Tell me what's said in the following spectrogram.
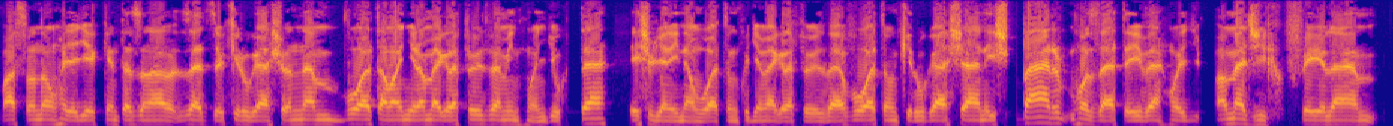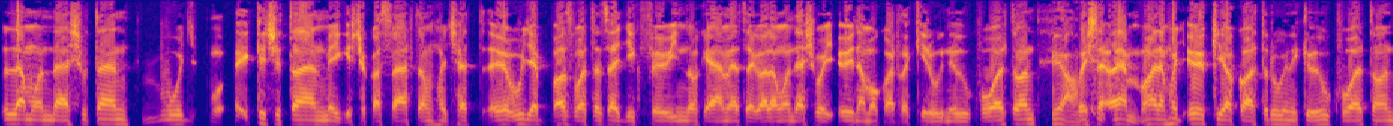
azt mondom, hogy egyébként ezen az edzőkirúgáson nem voltam annyira meglepődve, mint mondjuk te, és ugyanígy nem voltunk ugye meglepődve voltunk kirúgásán is, bár hozzátéve, hogy a Magic féle lemondás után úgy kicsit talán mégiscsak azt vártam, hogy hát ugye az volt az egyik fő indok elméletileg a lemondás, hogy ő nem akarta kirúgni Luke Walton, ja. vagy nem, hanem hogy ő ki akarta rúgni Luke Walton,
